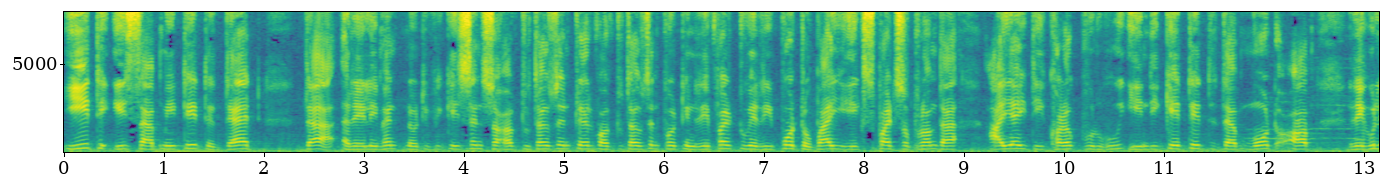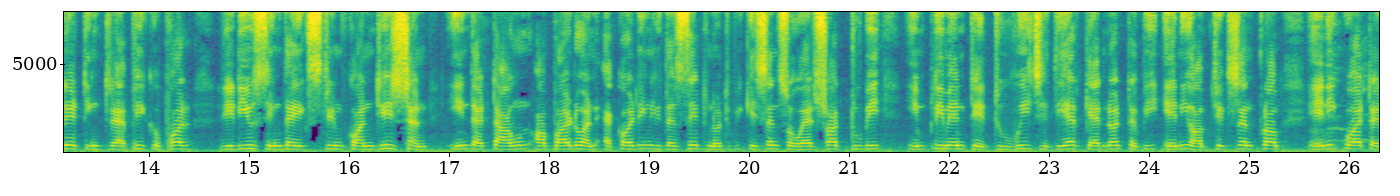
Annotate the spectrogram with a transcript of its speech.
It is submitted that the relevant notifications of 2012 or 2014 refer to a report by experts from the IIT Kharagpur who indicated the mode of regulating traffic for reducing the extreme congestion in the town of Burdwan. Accordingly, the said notifications were sought to be implemented to which there cannot be any objection from any quarter.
